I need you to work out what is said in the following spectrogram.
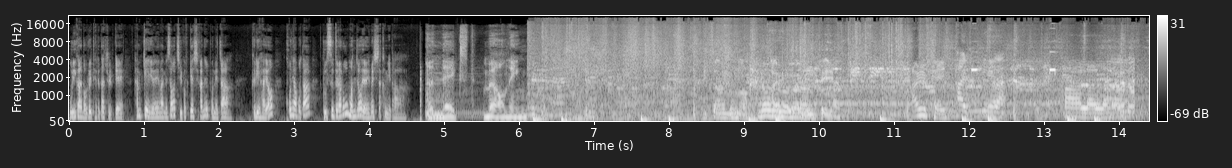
우리가 너를 데려다 줄게. 함께 여행하면서 즐겁게 시간을 보내자. 그리하여 코냐보다 루스드라로 먼저 여행을 시작합니다. The next morning. Onu al. No, no, no, no, no. Alkolün peyi. I'll pay. Lütfen. 아랄라.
